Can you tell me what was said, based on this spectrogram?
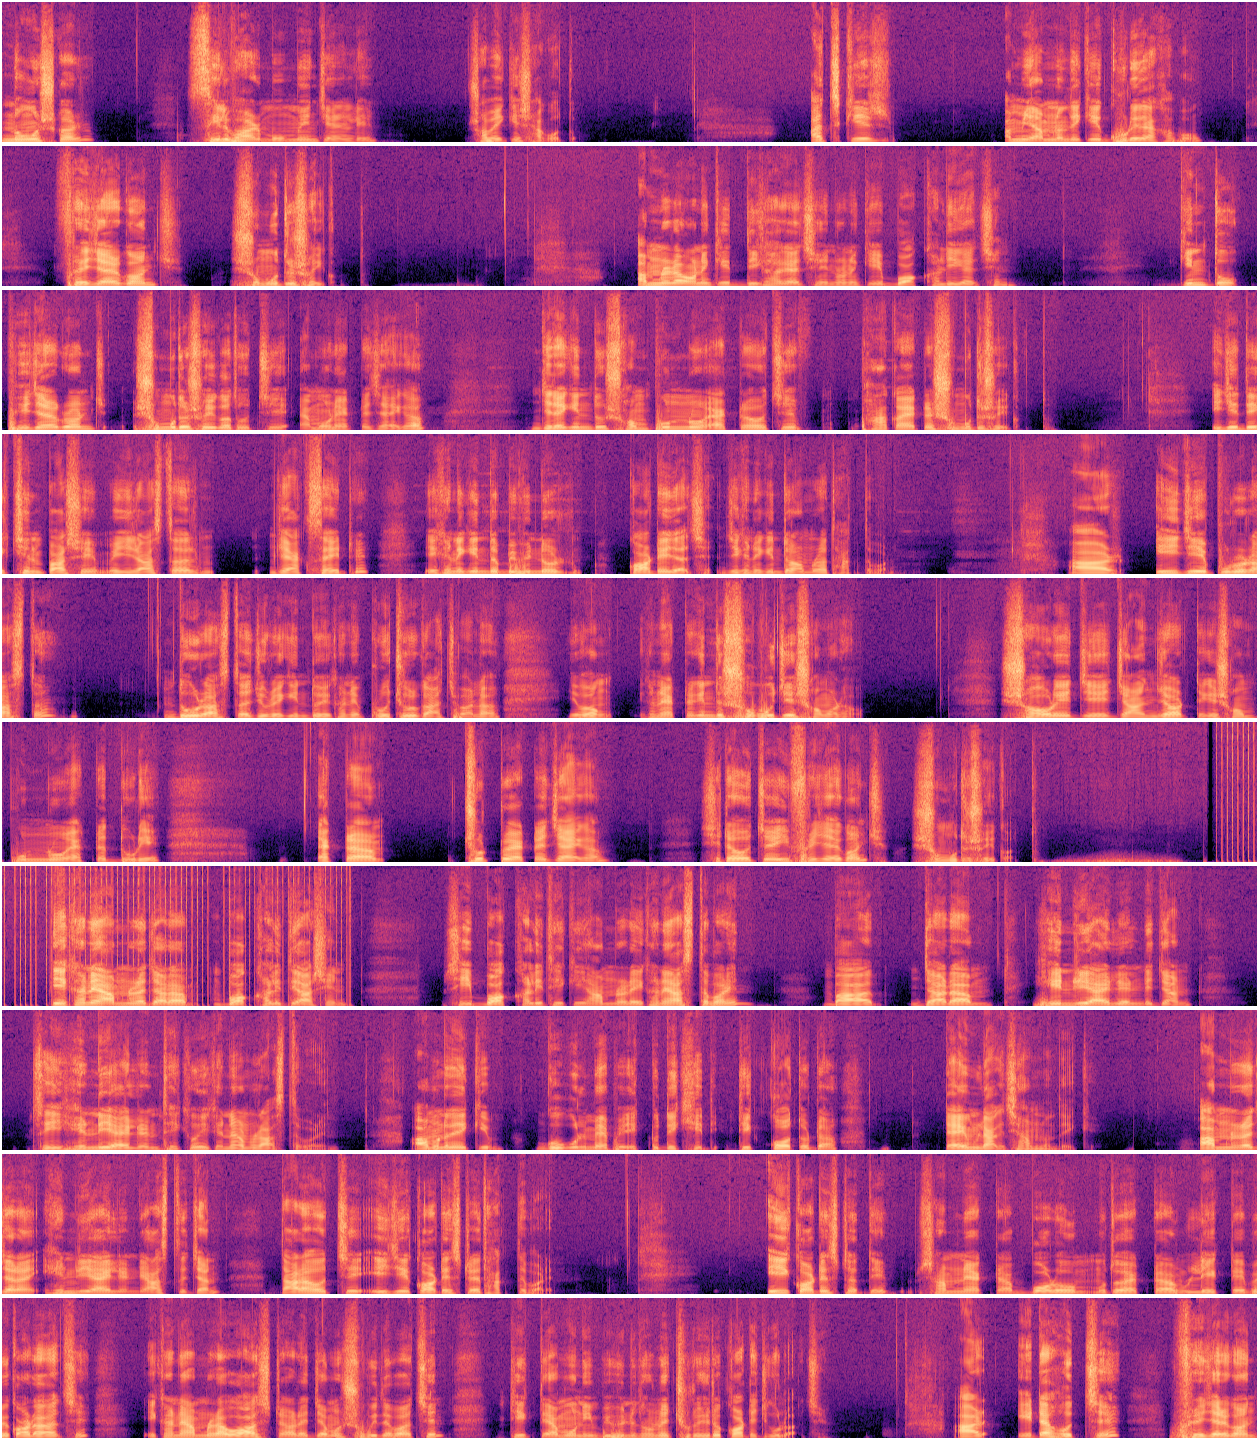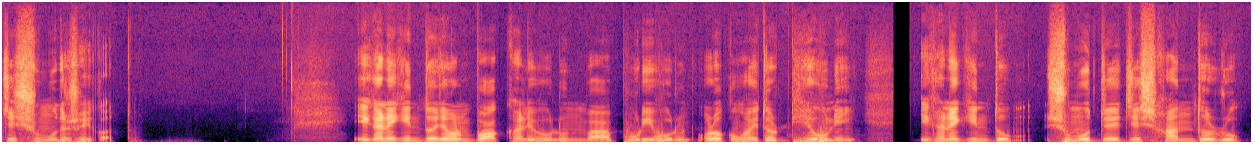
নমস্কার silver movement চ্যানেলে সবাইকে স্বাগত। আজকের আমি আপনাদেরকে ঘুরে দেখাবো ফ্রেজারগঞ্জ সমুদ্র সৈকত। আপনারা অনেকে দীঘা গেছেন, অনেকে বকখালি গেছেন, কিন্তু ফ্রেজারগঞ্জ সমুদ্র সৈকত হচ্ছে এমন একটা জায়গা যেটা কিন্তু সম্পূর্ণ একটা হচ্ছে ফাঁকা একটা সমুদ্র সৈকত। এই যে দেখছেন পাশে, এই রাস্তার যে এক সাইডে এখানে কিন্তু বিভিন্ন কটেজ আছে, যেখানে কিন্তু আমরা থাকতে পারি। আর এই যে পুরো রাস্তা, দু রাস্তা জুড়ে কিন্তু এখানে প্রচুর গাছপালা এবং এখানে একটা কিন্তু সবুজের সমারোহ। শহরে যে যানজট থেকে সম্পূর্ণ একটা দূরে, একটা ছোট্ট একটা জায়গা, সেটা হচ্ছে এই ফ্রেজারগঞ্জ সমুদ্র সৈকত। এখানে আপনারা যারা বকখালিতে আসেন সেই বকখালি থেকে আপনারা এখানে আসতে পারেন বা যারা হেনরি আইল্যান্ডে যান, সেই হেনরি আইল্যান্ড থেকেও এখানে আমরা আসতে পারেন। আপনাদেরকে গুগল ম্যাপে একটু দেখিয়ে দিই, ঠিক কতটা টাইম লাগছে আপনাদেরকে। আপনারা যারা হেনরি আইল্যান্ডে আসতে চান, তারা হচ্ছে এই যে কটেজটায় থাকতে পারেন। এই কটেজটাতে সামনে একটা বড় মতো একটা লেক টাইপের করা আছে। এখানে আমরা ওয়াচ টাওয়ারের যেমন সুবিধা পাচ্ছেন ঠিক তেমনই বিভিন্ন ধরনের ছোটো ছোটো কটেজগুলো আছে। আর এটা হচ্ছে ফ্রেজারগঞ্জের সমুদ্র সৈকত। এখানে কিন্তু যেমন বকখালি বলুন বা পুরী বলুন, ওরকম হয়তো ঢেউ নেই। এখানে কিন্তু সমুদ্রের যে শান্ত রূপ,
